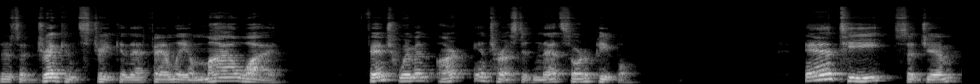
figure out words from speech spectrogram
there's a drinking streak in that family a mile wide. Finch women aren't interested in that sort of people. Auntie, said Jem,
